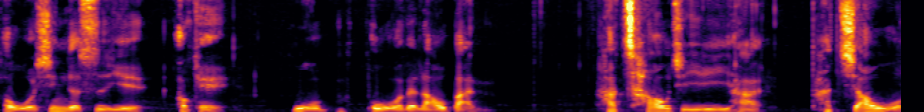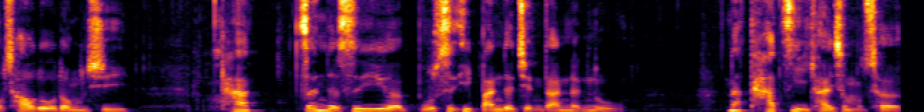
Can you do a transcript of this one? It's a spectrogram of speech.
哦，我新的事业，OK，我我的老板他超级厉害，他教我超多东西，他真的是一个不是一般的简单人物。那他自己开什么车？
